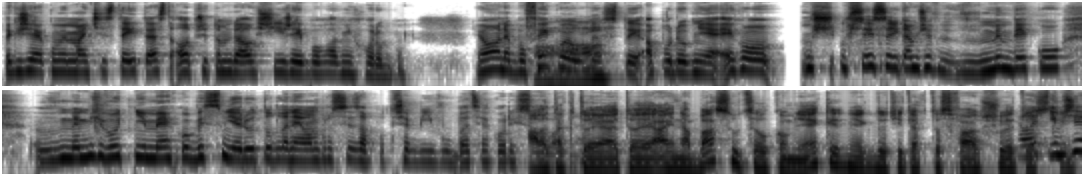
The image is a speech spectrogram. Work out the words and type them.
takže jako mi mají čistý test, ale přitom dál šířej pohlavní chorobu. Jo, nebo fejkujou Aha. testy a podobně. Jako, už, už si říkám, že v, mém věku, v mém životním jakoby směru tohle nemám prostě zapotřebí vůbec jako riskovat. Ale tak ne? to je, to je aj na basu celkom, nie? Keď niekto ti takto sfalšuje Ale testy. tím, že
